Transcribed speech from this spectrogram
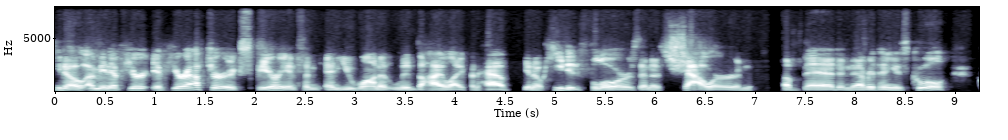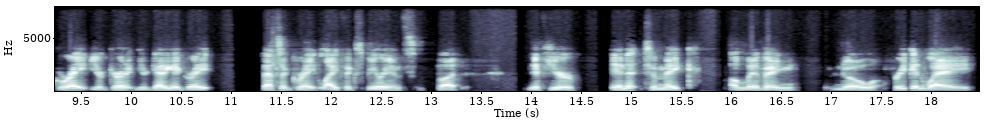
you know, I mean, if you're if you're after experience and, and you want to live the high life and have you know heated floors and a shower and a bed and everything is cool, great. You're you're getting a great that's a great life experience. But if you're in it to make a living, no freaking way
